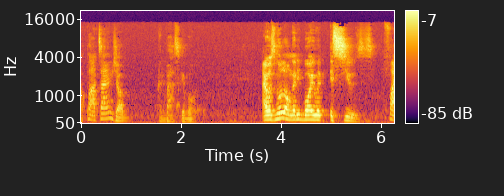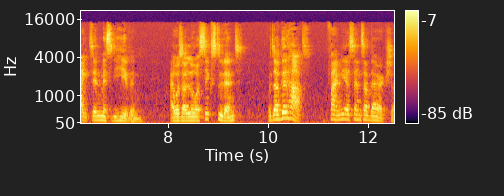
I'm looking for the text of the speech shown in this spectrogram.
a part time job, and basketball. I was no longer the boy with issues, fighting, misbehaving. I was a lower six student with a good heart, finally a sense of direction.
